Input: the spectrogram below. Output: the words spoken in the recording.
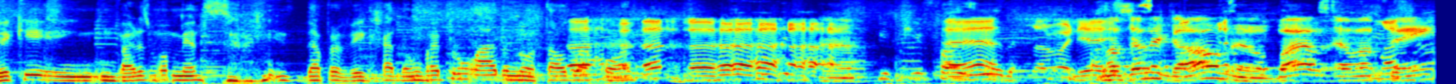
Vê que em, em vários momentos dá pra ver que cada um vai pra um lado no tal do acorde. É. O que É, fazer? né? essa harmonia Mas é legal, meu. Ela tem.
